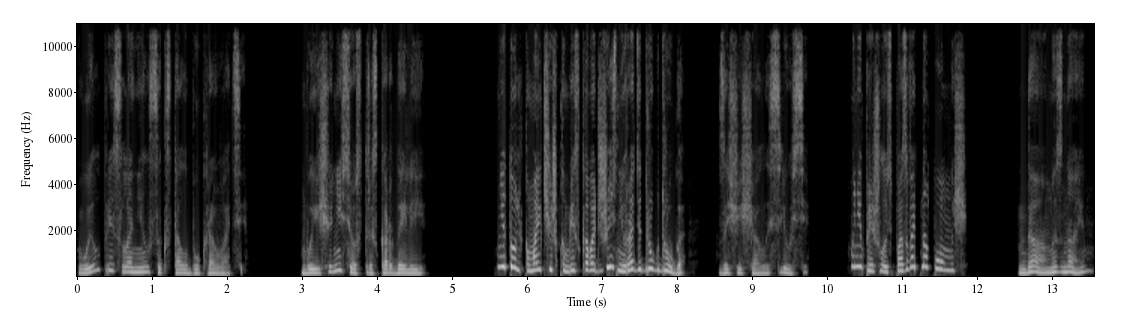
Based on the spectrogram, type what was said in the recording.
Уилл прислонился к столбу кровати. «Вы еще не сестры с Корделией». «Не только мальчишкам рисковать жизнью ради друг друга», — защищалась Люси. «Мне пришлось позвать на помощь». «Да, мы знаем.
